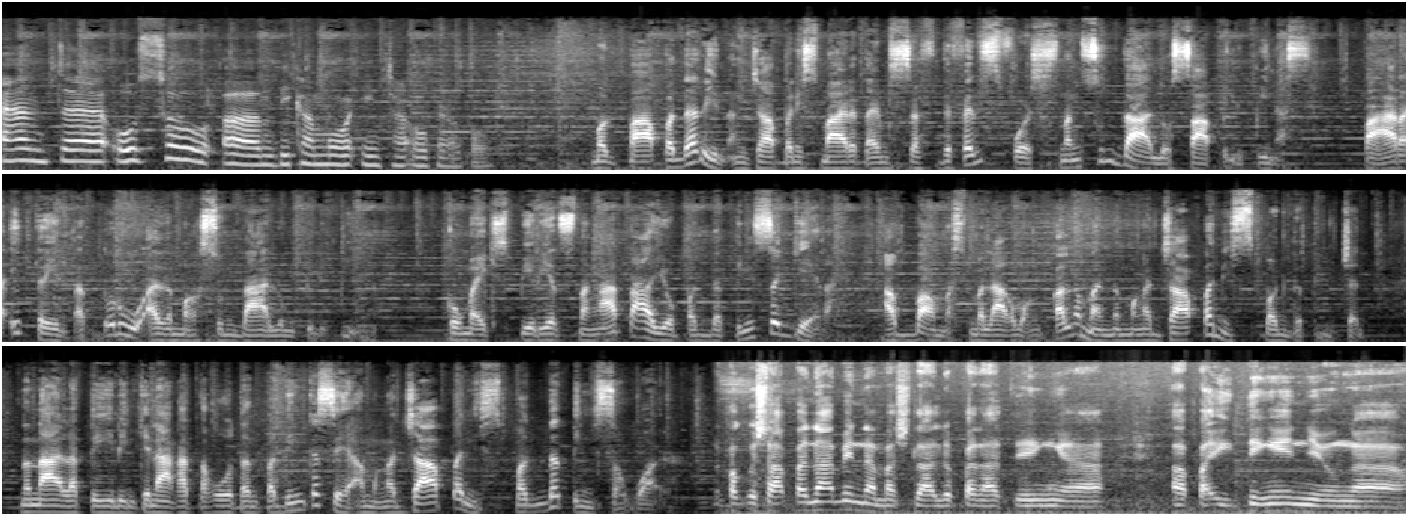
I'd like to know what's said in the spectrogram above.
and uh, also um, become more interoperable. Magpapada rin ang Japanese Maritime Self-Defense Force ng sundalo sa Pilipinas para itrain at turuan ang mga sundalong Pilipino. Kung ma-experience na nga tayo pagdating sa gera, aba mas malawang kalaman ng mga Japanese pagdating dyan. Nanalatiling kinakatakutan pa din kasi ang mga Japanese pagdating sa war. Pag-usapan namin na mas lalo pa nating ah, ah, paigtingin yung ah,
